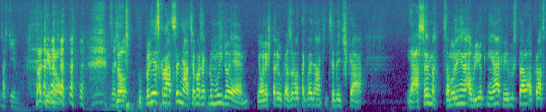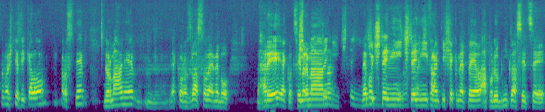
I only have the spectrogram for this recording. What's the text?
Zatím. Zatím, no. Zatím. No, úplně zkráceně, já třeba řeknu můj dojem, jo, než tady ukazovat takhle nějaký CDčka. Já jsem samozřejmě na audioknihách vyrůstal, akorát se tomu ještě říkalo, prostě normálně mm, jako rozhlasové nebo hry jako Zimmerman, čtení, čtení, nebo čtení, čtení, František Nepil a podobní klasici,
